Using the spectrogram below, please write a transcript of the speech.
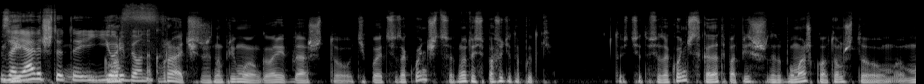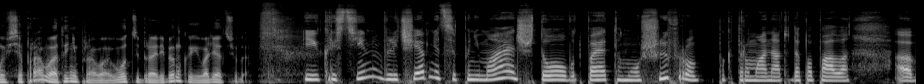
заявит, что это ее ребенок. Врач же напрямую говорит, да, что типа это все закончится. Ну, то есть, по сути, это пытки. То есть это все закончится, когда ты подпишешь эту бумажку о том, что мы все правы, а ты не права. Вот забирай ребенка и вали отсюда. И Кристин в лечебнице понимает, что вот по этому шифру по которому она туда попала, а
